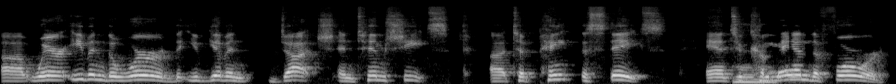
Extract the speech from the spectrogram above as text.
uh, where even the word that you've given Dutch and Tim Sheets uh, to paint the states and to mm. command the forward.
